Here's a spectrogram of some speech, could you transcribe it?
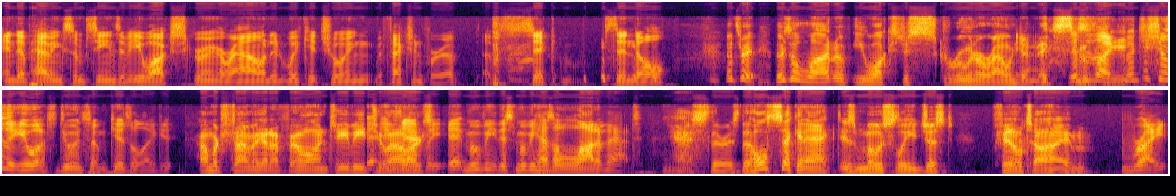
end up having some scenes of Ewoks screwing around and Wicket showing affection for a, a sick Cindel. That's right. There's a lot of Ewoks just screwing around in Yeah. this. This is like, movie. good to show the Ewoks doing something. Kids will like it. how much time I gotta fill on TV? Two hours. exactly. It movie. This movie has a lot of that. Yes, there is. The whole second act is mostly just fill time. Right.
